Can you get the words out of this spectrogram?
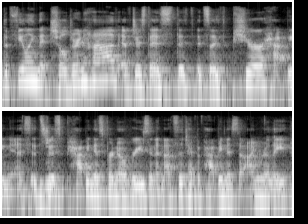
the feeling that children have of just this, this it's like pure happiness. It's mm-hmm. just happiness for no reason and that's the type of happiness that i'm really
